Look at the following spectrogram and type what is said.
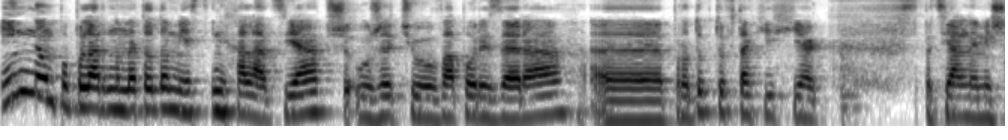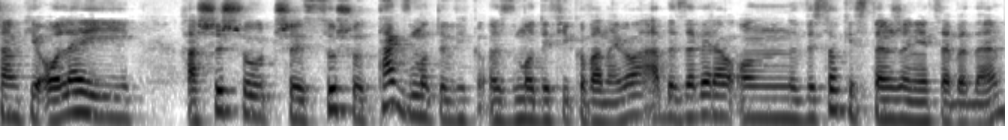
Inną popularną metodą jest inhalacja przy użyciu waporyzera, e, produktów takich jak specjalne mieszanki olei, haszyszu czy suszu tak zmodyfikowanego, aby zawierał on wysokie stężenie CBD.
